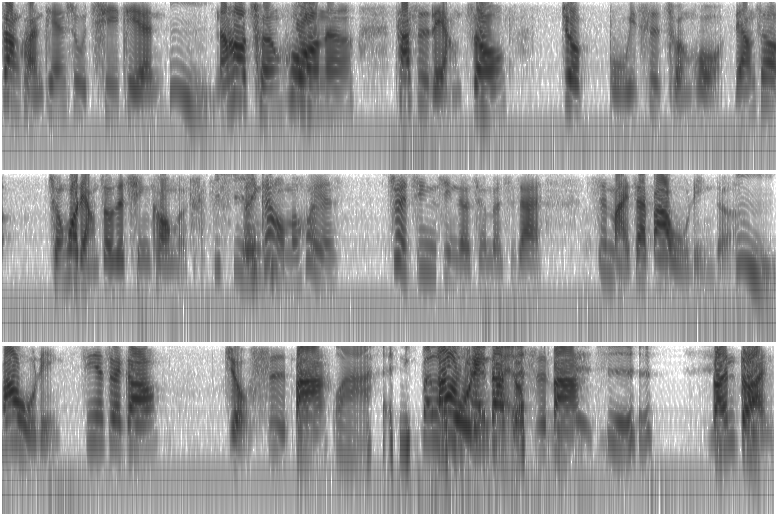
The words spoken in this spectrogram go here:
账款天数七天，嗯，然后存货呢，它是两周就补一次存货，两周存货两周就清空了。是，所以你看我们会员最近进的成本是在是买在八五零的，嗯，八五零今天最高九四八，哇，你八五零到九四八 是。短短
